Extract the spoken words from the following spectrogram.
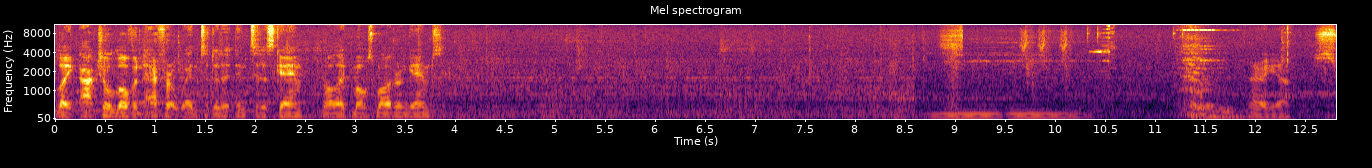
like, actual love and effort went to the, into this game, not like most modern games. There we go. Just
